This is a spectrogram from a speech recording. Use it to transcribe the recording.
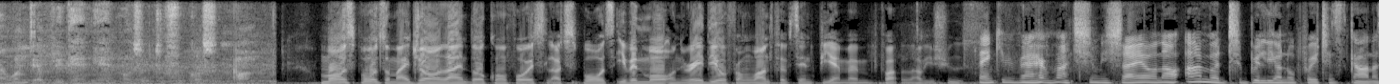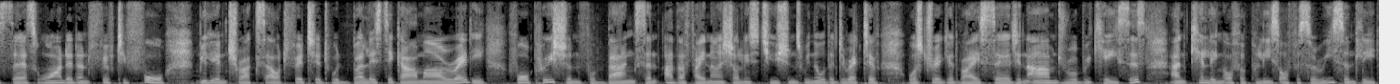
I want every Ghanaian also to focus on. More sports on myjoyonline.com forward slash sports, even more on radio from 1.15 p.m. Um, love your shoes. Thank you very much, Michelle. Now, Armored Bullion Operators Ghana says 154 bullion trucks outfitted with ballistic armor are ready for operation for banks and other financial institutions. We know the directive was triggered by a surge in armed robbery cases and killing of a police officer recently.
